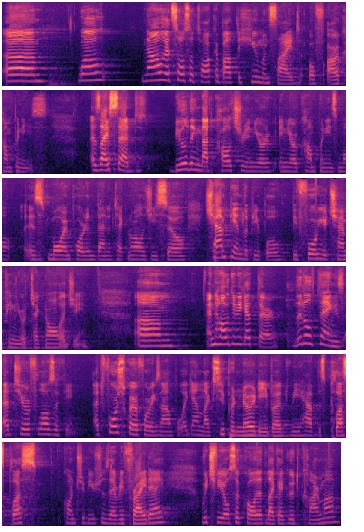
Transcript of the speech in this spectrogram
Um, well, now let's also talk about the human side of our companies. As I said, building that culture in your, in your company is more, is more important than the technology, so champion the people before you champion your technology. Um, and how do we get there? Little things add to your philosophy. At Foursquare, for example, again, like super nerdy, but we have this plus plus contributions every Friday, which we also call it like a good karma.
